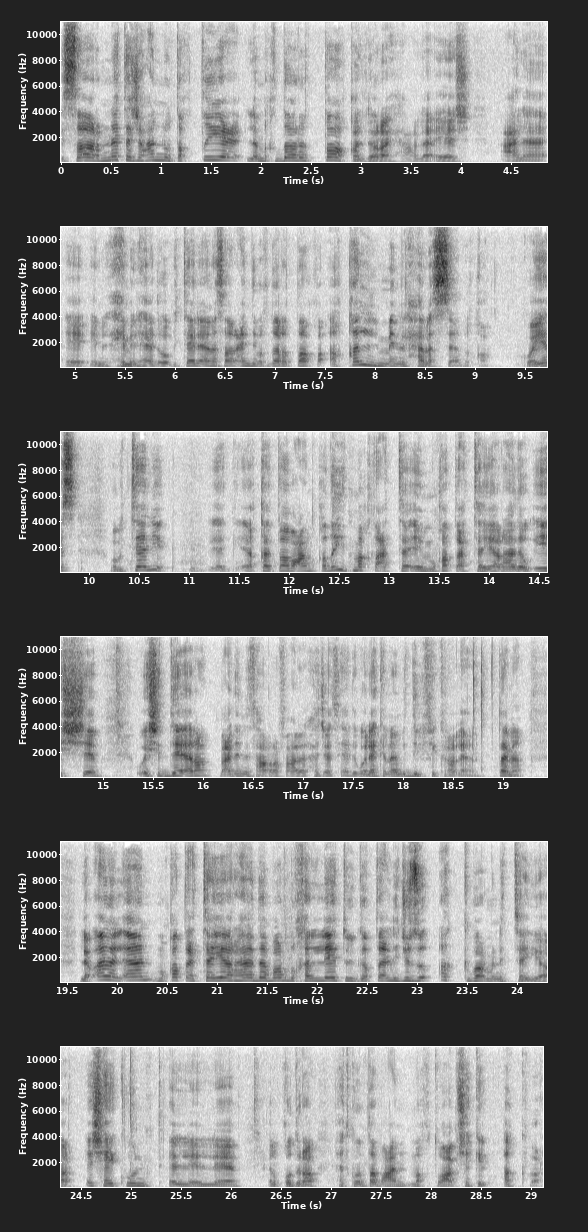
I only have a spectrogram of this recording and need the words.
صار نتج عنه تقطيع لمقدار الطاقة اللي رايحة على إيش؟ على الحمل هذا. وبالتالي أنا صار عندي مقدار الطاقة أقل من الحالة السابقة. كويس؟ وبالتالي طبعا قضية مقطع. مقطع التيار هذا وايش وإيش الدائرة؟ بعدين نتعرف على الحاجات هذه. ولكن أنا بدي الفكرة الآن. تمام. لو أنا الآن مقطع التيار هذا برضه خليته يقطع لي جزء أكبر من التيار إيش هيكون ال... ال... القدرة؟ هتكون طبعا مقطوعة بشكل أكبر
